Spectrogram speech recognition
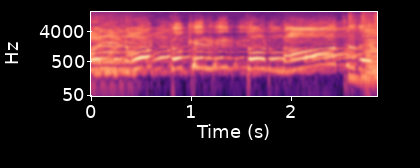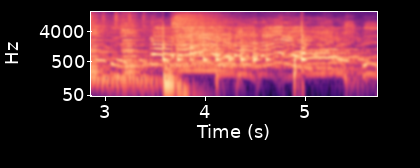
ওই নর্তকের নৃত্য নাচ দেখতে। নারায়ণ নারায়ণ আসি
